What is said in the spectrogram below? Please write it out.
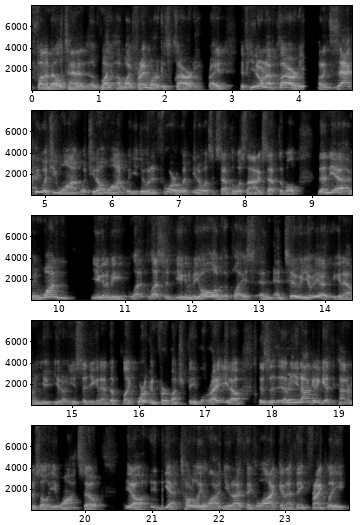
fundamental tenet of my of my framework is clarity, right? If you don't have clarity on exactly what you want, what you don't want, what you're doing it for, what you know, what's acceptable, what's not acceptable, then yeah, I mean, one, you're going to be less you're going to be all over the place and and two you yeah you can I mean you you know you said you can end up like working for a bunch of people right? You know there's I mean you're not going to get the kind of result you want so you know yeah totally aligned you and I think alike and I think frankly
